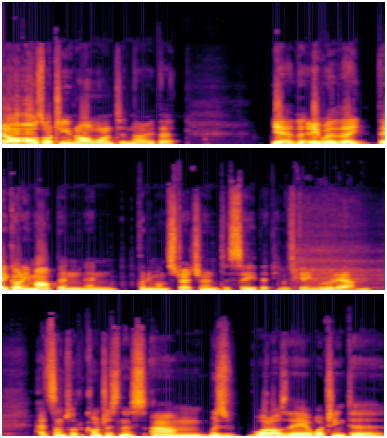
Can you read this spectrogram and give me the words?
said, I, I was watching it, and I wanted to know that, yeah, that whether they they got him up and and put him on the stretcher, and to see that he was getting ruled out and had some sort of consciousness um, was what I was there watching to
